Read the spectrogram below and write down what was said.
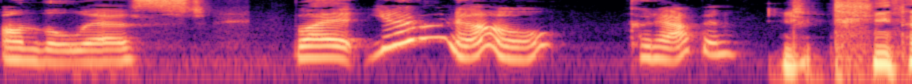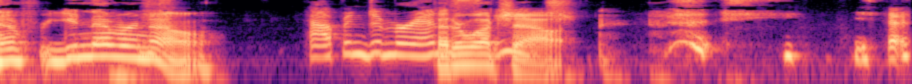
on the list. But you never know. Could happen. You, you never you never know. Happened to Miranda. Better watch out. yeah.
